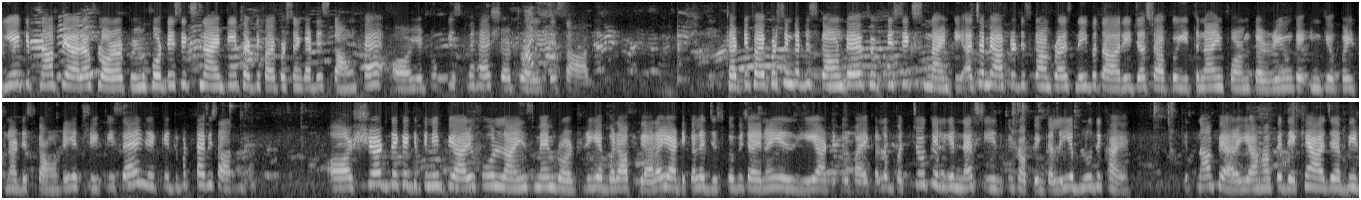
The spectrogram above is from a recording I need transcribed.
ये कितना प्यारा floral print forty six ninety thirty five percent का डिस्काउंट है और ये टू पीस में है शर्ट रॉयल के साथ। थर्टी फाइव परसेंट का डिस्काउंट है फिफ्टी सिक्स नाइन्टी अच्छा मैं आफ्टर डिस्काउंट प्राइस नहीं बता रही जस्ट आपको इतना इन्फॉर्म कर रही हूँ कि इनके ऊपर इतना डिस्काउंट है। ये थ्री पीस है, ये दुपट्टा भी साथ में। और शर्ट देखें, कितनी प्यारी फुल लाइंस में एम्ब्रॉयडरी है, बड़ा प्यारा ये आर्टिकल है, जिसको भी चाहिए ना, ये ये आर्टिकल बाय कर लो। बच्चों के लिए नेक्स्ट ईद की शॉपिंग कर लो, ये ब्लू दिखाए। कितना प्यारा, यहाँ पे देखें, आज अभी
